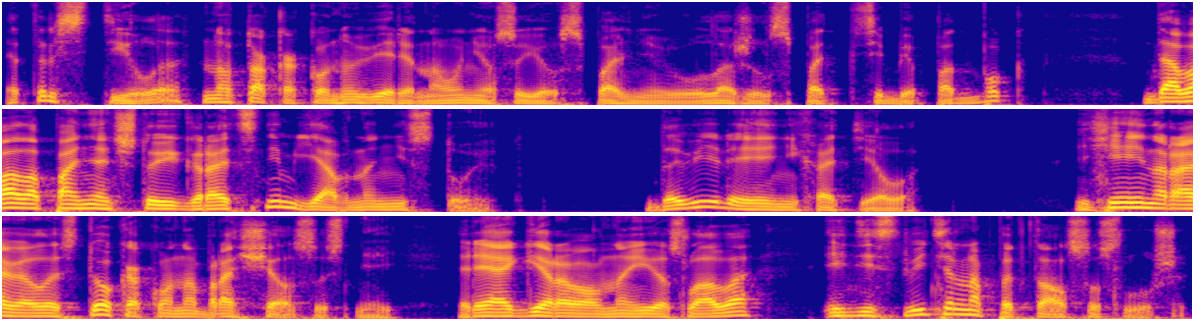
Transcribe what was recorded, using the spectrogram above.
Это льстило, но так как он уверенно унес ее в спальню и уложил спать к себе под бок, давало понять, что играть с ним явно не стоит. Да Вилия не хотела. Ей нравилось то, как он обращался с ней, реагировал на ее слова и действительно пытался слушать.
